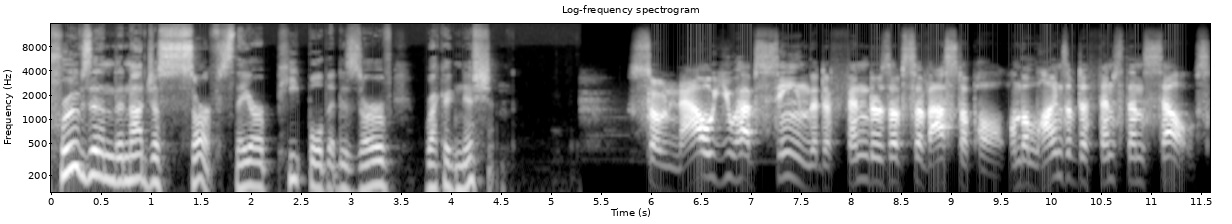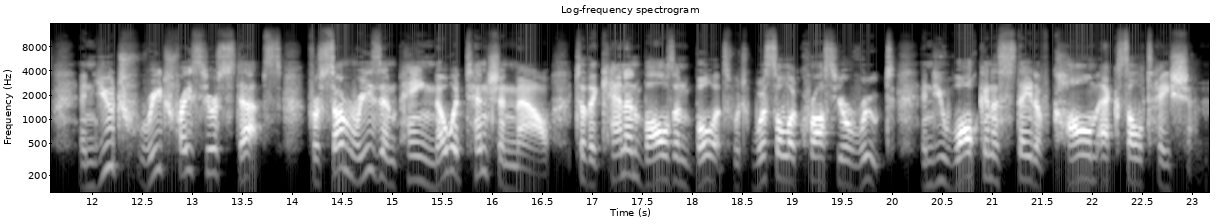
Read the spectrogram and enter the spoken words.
Proves that they're not just serfs, they are people that deserve recognition. So now you have seen the defenders of Sevastopol on the lines of defense themselves, and you tr- retrace your steps, for some reason paying no attention now to the cannonballs and bullets which whistle across your route, and you walk in a state of calm exultation.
